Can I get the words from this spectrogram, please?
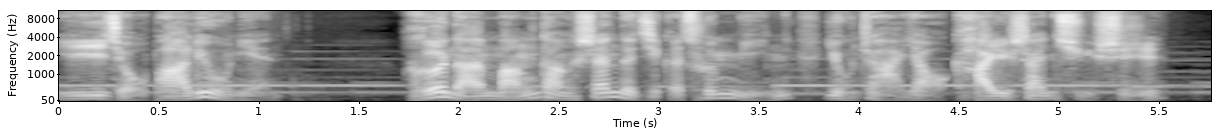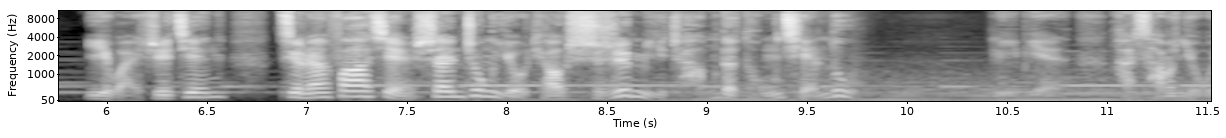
一九八六年，河南芒砀山的几个村民用炸药开山取石，意外之间竟然发现山中有条十米长的铜钱路。里边还藏有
